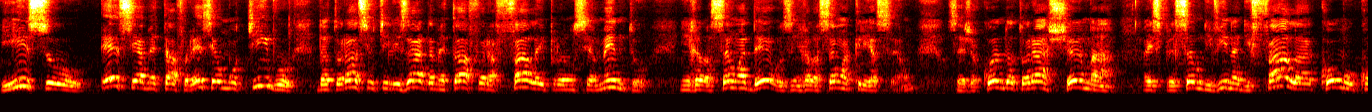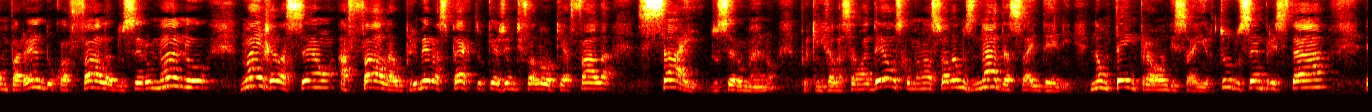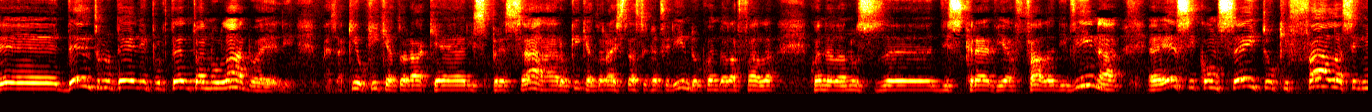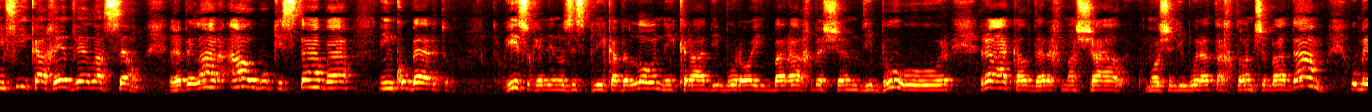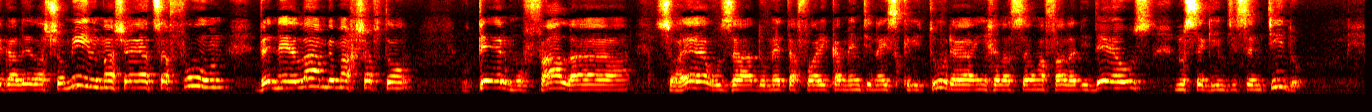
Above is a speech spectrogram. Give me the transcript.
E isso, essa é a metáfora, esse é o motivo da Torá se utilizar da metáfora fala e pronunciamento em relação a Deus, em relação à criação. Ou seja, quando a Torá chama a expressão divina de fala, como comparando com a fala do ser humano, não é em relação à fala, o primeiro aspecto que a gente falou, que a fala sai do ser humano, porque em relação a Deus, como nós falamos, nada sai dele, não tem para onde sair, tudo sempre está eh, dentro dele, portanto, anulado a ele. Mas aqui o que, que a Torá quer expressar, o que, que a Torá está se referindo quando ela fala, quando ela nos uh, descreve a fala divina, é esse conceito que fala significa revelação, revelar algo que estava encoberto. Isso que ele nos explica, ולא נקרא דיבורו יתברך בשם דיבור, רק על דרך משל, כמו שדיבור התחתון שבאדם, הוא מגלה לשומעים ממה שהיה צפון ונעלם במחשבתו. O termo fala só é usado metaforicamente na Escritura em relação à fala de Deus no seguinte sentido:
